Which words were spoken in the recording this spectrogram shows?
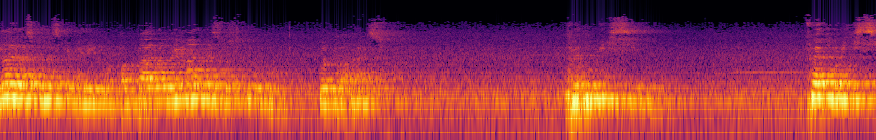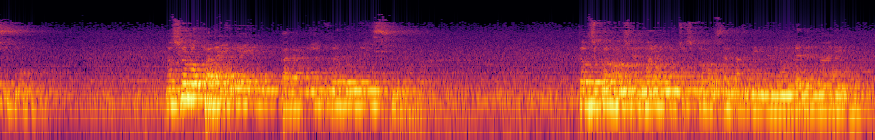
Una de las cosas que me dijo, papá, lo que más me sostuvo fue tu abrazo. Fue durísimo. Fue durísimo. No solo para ella, para mí fue durísimo. Todos conocen, bueno, muchos conocen también el nombre de Mario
